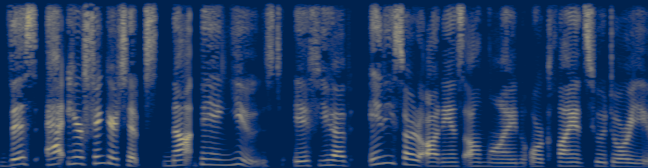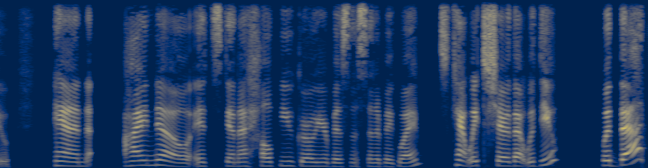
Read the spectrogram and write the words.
this at your fingertips not being used if you have any sort of audience online or clients who adore you. And I know it's going to help you grow your business in a big way. So can't wait to share that with you. With that,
